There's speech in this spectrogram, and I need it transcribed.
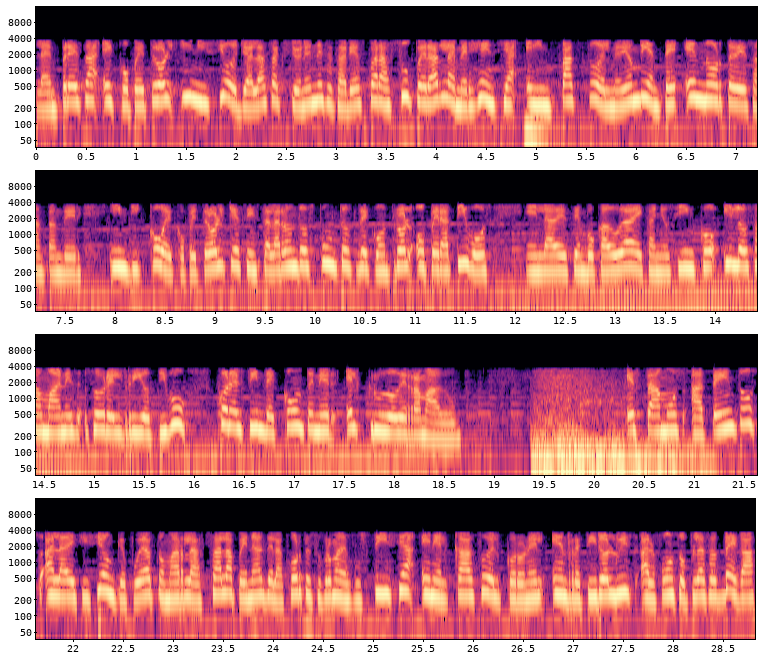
la empresa Ecopetrol inició ya las acciones necesarias para superar la emergencia e impacto del medio ambiente en norte de Santander. Indicó Ecopetrol que se instalaron dos puntos de control operativos en la desembocadura de Caño 5 y los amanes sobre el río Tibú, con el fin de contener el crudo derramado. Estamos atentos a la decisión que pueda tomar la Sala Penal de la Corte Suprema de Justicia en el caso del coronel en retiro Luis Alfonso Plazas Vega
